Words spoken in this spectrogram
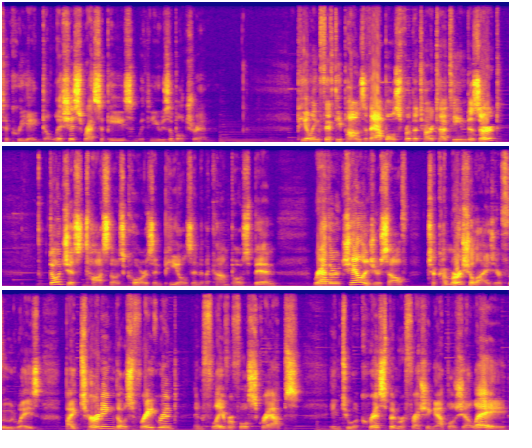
to create delicious recipes with usable trim. Peeling 50 pounds of apples for the tarte tatin dessert? Don't just toss those cores and peels into the compost bin. Rather, challenge yourself to commercialize your food waste by turning those fragrant and flavorful scraps into a crisp and refreshing apple gelée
